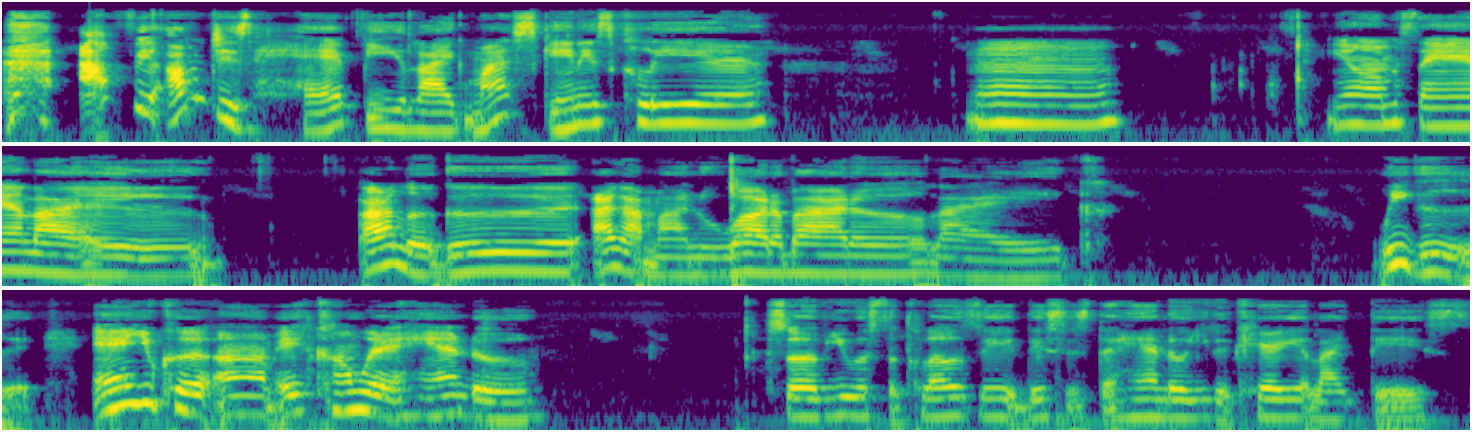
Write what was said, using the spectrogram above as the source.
I feel I'm just happy. Like my skin is clear. Mm, you know what I'm saying? Like I look good. I got my new water bottle. Like, we good. And you could, um, it come with a handle. So if you was to close it, this is the handle. You could carry it like this.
